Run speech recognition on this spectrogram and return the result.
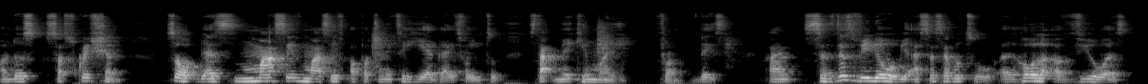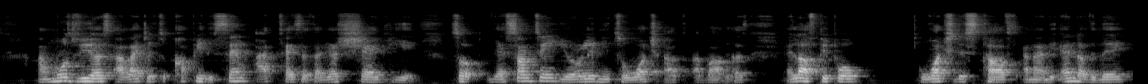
on those subscription. So there's massive, massive opportunity here, guys, for you to start making money from this. And since this video will be accessible to a whole lot of viewers, and most viewers are likely to copy the same ad text that I just shared here. So there's something you really need to watch out about because a lot of people watch this stuff and at the end of the day,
